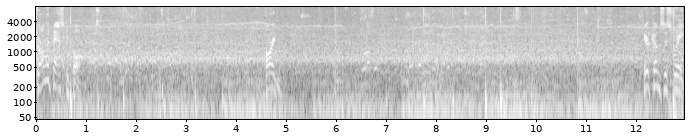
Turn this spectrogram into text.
Charlotte basketball. Harden. Here comes the screen.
